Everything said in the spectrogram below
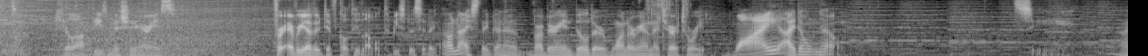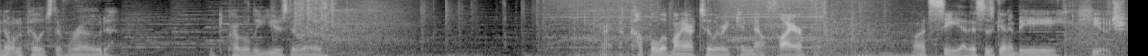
Let's kill off these missionaries. For every other difficulty level, to be specific. Oh, nice. They've got a barbarian builder wandering around their territory. Why? I don't know. Let's see. I don't want to pillage the road. We could probably use the road. Alright, a couple of my artillery can now fire. Let's see. Yeah, this is going to be huge.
